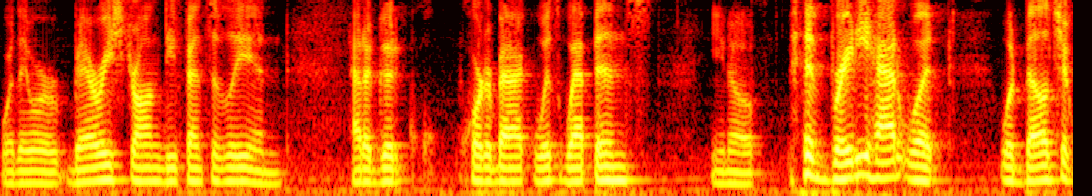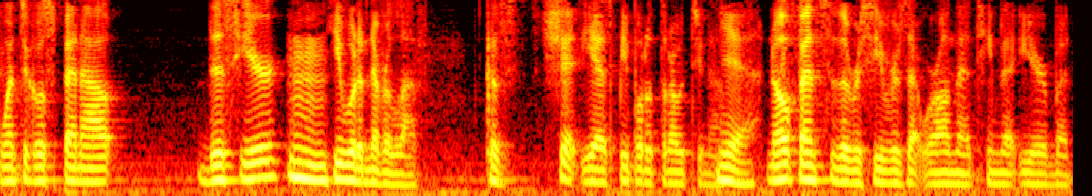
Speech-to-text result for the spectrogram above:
where they were very strong defensively and had a good quarterback with weapons, you know, if Brady had what what Belichick went to go spend out this year, Mm-hmm. he would have never left. Because shit, he has people to throw to now. Yeah. No offense to the receivers that were on that team that year, but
